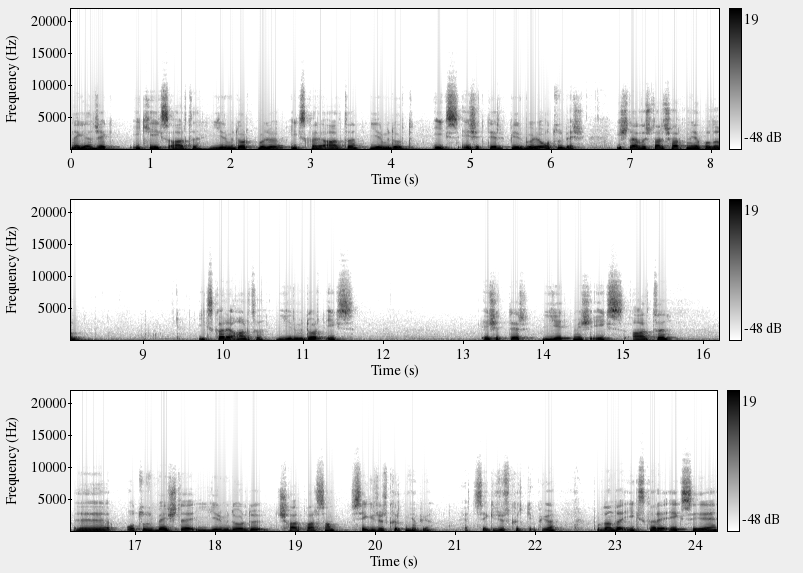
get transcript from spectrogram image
Ne gelecek? 2x artı 24 bölü x kare artı 24x eşittir 1 bölü 35. İşler dışlar çarpımı yapalım. X kare artı 24x eşittir 70x artı e, 35 ile 24'ü çarparsam 840 mı yapıyor? Evet 840 yapıyor. Buradan da x kare eksi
